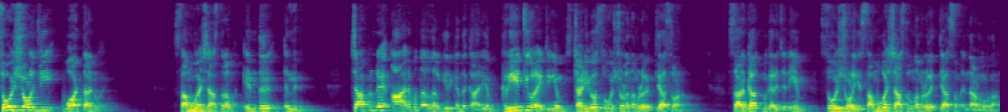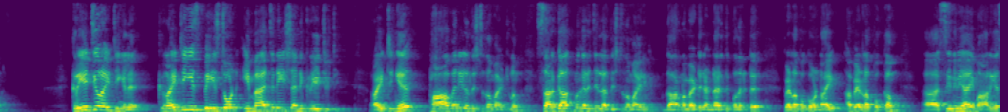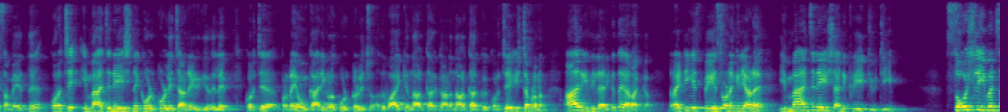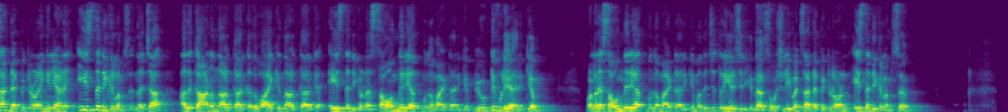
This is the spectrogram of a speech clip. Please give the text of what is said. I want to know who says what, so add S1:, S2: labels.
S1: Sociology what and why? സമൂഹശാസ്ത്രം എന്ത് എന്നിന്? ചാപ്റ്ററിന്റെ ആരംഭം തന്നെ നൽകിയിരിക്കുന്ന കാര്യം? ക്രിയേറ്റീവ് റൈറ്റിങ്ങും സ്റ്റഡി ഓഫ് സോഷ്യോളജി തമ്മിലുള്ള വ്യത്യാസമാണ്. സർഗാത്മക രചനയും സോഷ്യോളജി സമൂഹശാസ്ത്രവും തമ്മിലുള്ള വ്യത്യാസം എന്താണെന്നുള്ളതാണ്. Creative റൈറ്റിങ്ങിൽ writing is based on imagination and creativity. Writing ഭാവനയിൽ അധിഷ്ഠിതമായിട്ടുള്ള സർഗാത്മക രചനയിൽ അധിഷ്ഠിതമായിരിക്കും. ഉദാഹരണമായിട്ട് രണ്ടായിരത്തി പതിനെട്ട് വെള്ളപ്പൊക്കം ഉണ്ടായി. ആ വെള്ളപ്പൊക്കം സിനിമയായി മാറിയ സമയത്ത് കുറച്ച് ഇമാജിനേഷനൊക്കെ ഉൾക്കൊള്ളിച്ചാണ് എഴുതിയത് അല്ലേ? കുറച്ച് പ്രണയവും കാര്യങ്ങളൊക്കെ ഉൾക്കൊള്ളിച്ചു അത് വായിക്കുന്ന ആൾക്കാർക്ക് കാണുന്ന ആൾക്കാർക്ക് കുറച്ച് ഇഷ്ടപ്പെടണം. ആ രീതിയിലായിരിക്കും തയ്യാറാക്കുക. റൈറ്റിംഗ് ഈസ് ബേസ്ഡ് ഓൺ എങ്ങനെയാണ്? Imagination and creativity social events are depicted എങ്ങനെയാണ്? ഈസ്തറ്റിക് എലംസ് എന്ന് വെച്ചാൽ അത് കാണുന്ന ആൾക്കാർക്ക് അത് വായിക്കുന്ന ആൾക്കാർക്ക് ഈസ്തറ്റിക് ഉണ്ട്. സൗന്ദര്യാത്മകമായിട്ടായിരിക്കും ബ്യൂട്ടിഫുള്ളി ആയിരിക്കും. വളരെ സൗന്ദര്യാത്മകമായിട്ടായിരിക്കും അത് ചിത്രീകരിച്ചിരിക്കുന്നത്. Social events are depicted on aesthetic realms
